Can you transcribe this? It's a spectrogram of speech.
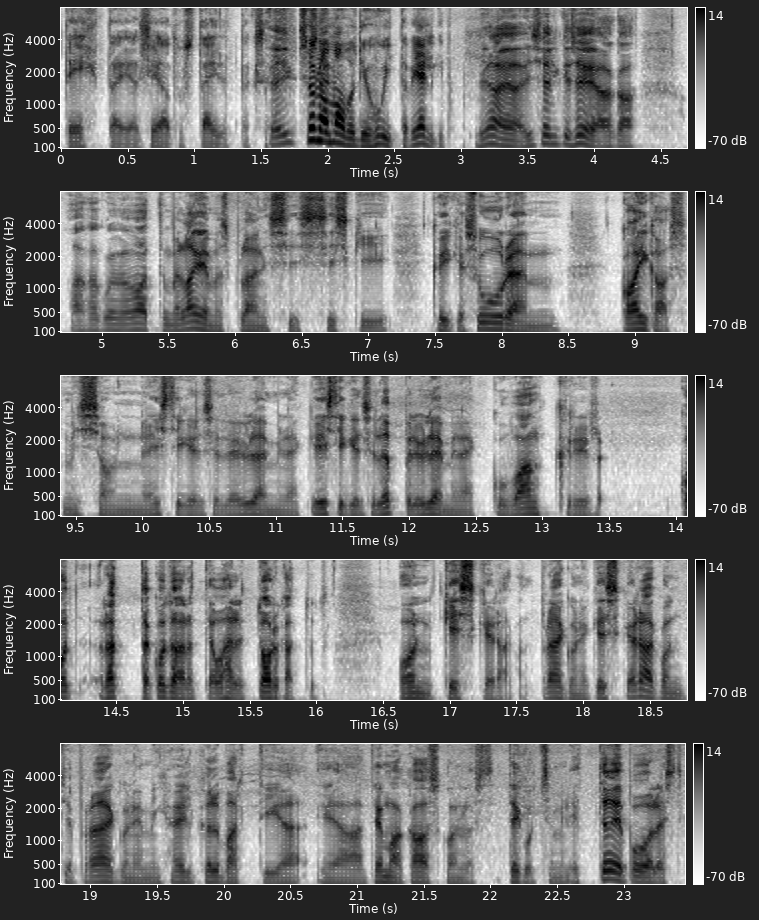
tehta ja seadust täidetakse. see on see... omamoodi huvitav jälgida. ja, ja ei selge see, aga aga kui me vaatame laiemas plaanis, siis siiski kõige suurem äh, kaigas, mis on eestikeelsele üleminek, eestikeelsele õppele ülemineku vankri kod-, ratta kodarate vahele torgatud, on Keskerakond, praegune Keskerakond ja praegune Mihhail Kõlvarti ja, ja tema kaaskondlaste tegutsemine, et tõepoolest,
